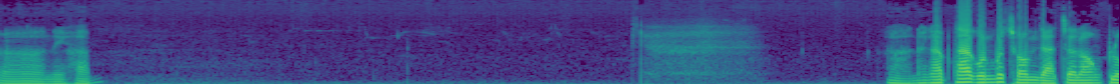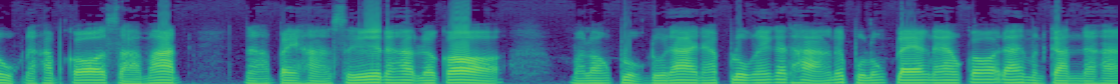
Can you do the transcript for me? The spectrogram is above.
อ่า นี่ครับอ่านะครับถ้าคุณผู้ชมอยากจะลองปลูกนะครับ ก็สามารถนะไปหาซื้อนะครับ แล้วก็ มาลองปลูกดูได้นะครับ ปลูกในกระถางหรือปลูกลงแปลงนะครับ ก็ได้เหมือนกันนะฮะ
